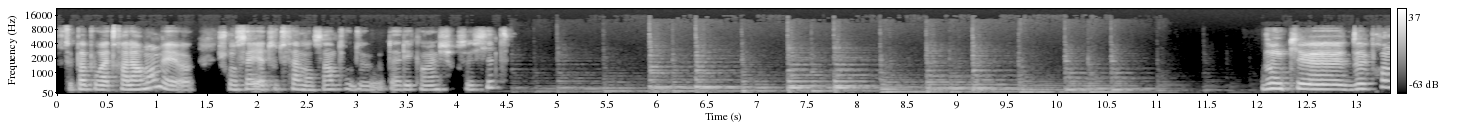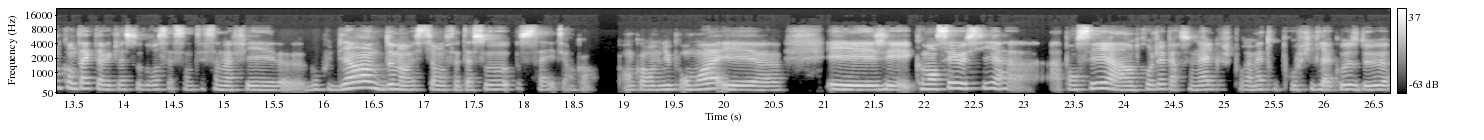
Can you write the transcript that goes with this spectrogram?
c'est pas pour être alarmant, mais je conseille à toute femme enceinte d'aller quand même sur ce site. Donc, euh, de prendre contact avec l'asso Grossesse Santé, ça m'a fait euh, beaucoup de bien. De m'investir dans cet asso, ça a été encore, encore mieux pour moi. Et, euh, et j'ai commencé aussi à, à, penser à un projet personnel que je pourrais mettre au profit de la cause de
